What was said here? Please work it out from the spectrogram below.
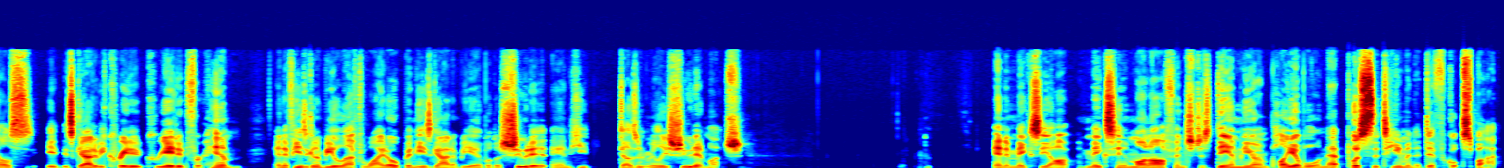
else it, has got to be created created for him. And if he's going to be left wide open, he's got to be able to shoot it, and he doesn't really shoot it much and it makes the makes him on offense just damn near unplayable, and that puts the team in a difficult spot.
